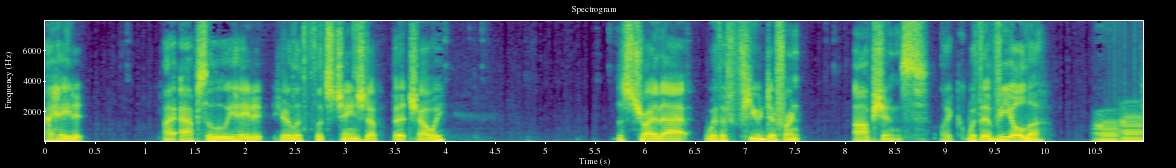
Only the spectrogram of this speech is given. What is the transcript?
I hate it. I absolutely hate it. Here, let's let's change it up a bit, shall we? Let's try that with a few different options, like with a viola. I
